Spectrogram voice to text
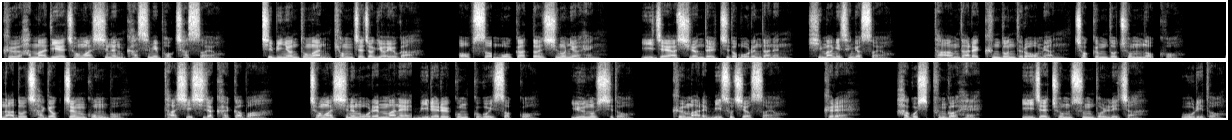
그 한마디에 정화 씨는 가슴이 벅찼어요. 12년 동안 경제적 여유가 없어 못 갔던 신혼여행. 이제야 실현될지도 모른다는 희망이 생겼어요. 다음 달에 큰돈 들어오면 적금도 좀 넣고 나도 자격증 공부 다시 시작할까봐. 정화 씨는 오랜만에 미래를 꿈꾸고 있었고 윤호 씨도 그 말에 미소 지었어요. 그래, 하고 싶은 거 해. 이제 좀 숨 돌리자. 우리도.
